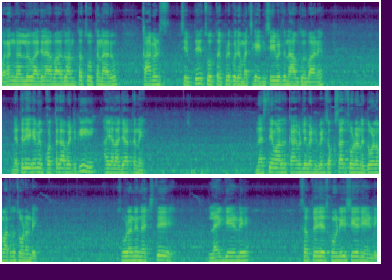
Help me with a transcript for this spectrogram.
వరంగల్ ఆదిలాబాదు అంతా చూస్తున్నారు. కామెంట్స్ చెప్తే చూస్తా. ఇప్పుడే కొద్దిగా మచ్చిగా అయింది. చేయి పెడితే నాగుతుంది బాగానే. మెత్తడి మేము కొత్త కాబట్టికి అవి అలా చేస్తున్నాయి. నచ్చితే మాత్రం కామెంట్లో పెట్టండి ఫ్రెండ్స్. ఒకసారి చూడండి దూడలు మాత్రం చూడండి. చూడండి నచ్చితే లైక్ చేయండి సబ్స్క్రైబ్ చేసుకోండి షేర్ చేయండి.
